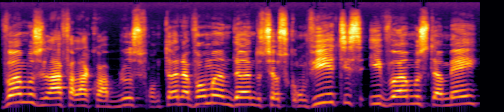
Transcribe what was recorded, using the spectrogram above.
Vamos lá falar com a Brooks Fontana. Vão mandando seus convites e vamos também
